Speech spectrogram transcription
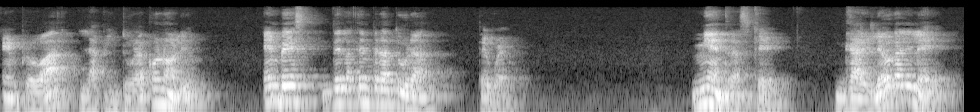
en probar la pintura con óleo en vez de la temperatura de huevo. Mientras que Galileo Galilei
